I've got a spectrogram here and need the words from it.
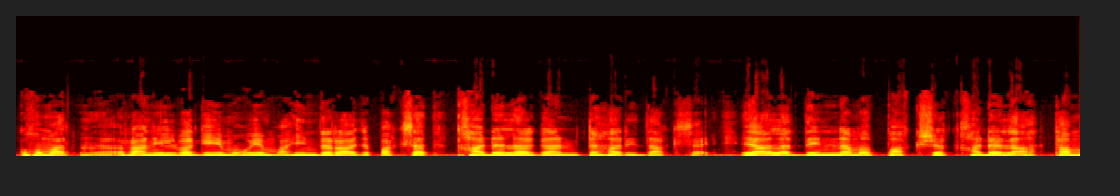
කොහොමත් රනිල් වගේම ඔය මහින්ද රාජපක්ෂත් කඩලාගන්ට හරි දක්ෂයි. එයාලා දෙන්නම පක්ෂ කඩලා තම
